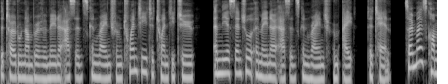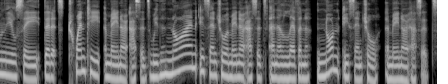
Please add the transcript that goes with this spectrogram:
the total number of amino acids can range from 20 to 22, and the essential amino acids can range from 8 to 10. So, most commonly, you'll see that it's 20 amino acids with nine essential amino acids and 11 non essential amino acids.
